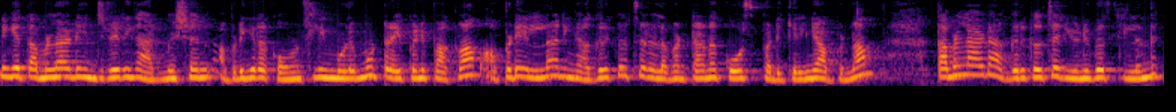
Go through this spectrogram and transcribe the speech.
நீங்கள் தமிழ்நாடு இன்ஜினியரிங் அட்மிஷன் அப்படிங்கிற கவுன்சிலிங் மூலமும் ட்ரை பண்ணி பார்க்கலாம். அப்படி இல்லை நீங்கள் அக்ரிகல்ச்சர் ரெலவெண்ட்டான கோர்ஸ் படிக்கிறீங்க அப்படின்னா தமிழ்நாடு அக்ரிகல்ச்சர் யூனிவர்சிட்டிலேருந்து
